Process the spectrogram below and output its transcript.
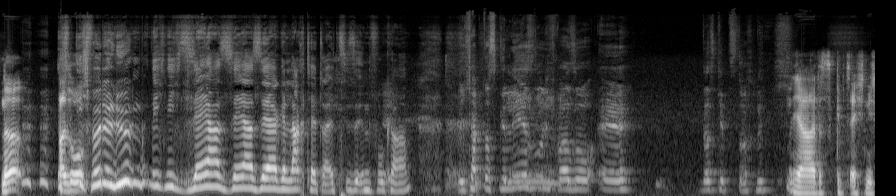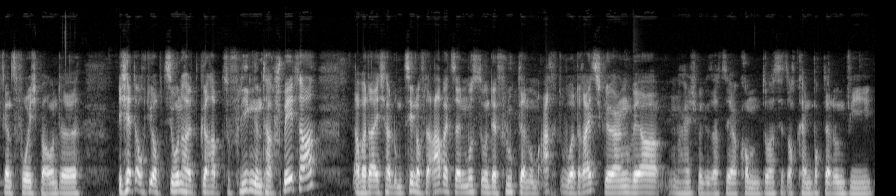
Ne? Also, ich, ich würde lügen, wenn ich nicht sehr, sehr, sehr gelacht hätte, als diese Info kam. Ich habe das gelesen und ich war so, ey, das gibt's doch nicht. ja, das gibt's echt nicht, ganz furchtbar. Und äh, ich hätte auch die Option halt gehabt zu fliegen einen Tag später, aber da ich halt um 10 auf der Arbeit sein musste und der Flug dann um 8.30 Uhr gegangen wäre, habe ich mir gesagt, so, ja komm, du hast jetzt auch keinen Bock dann irgendwie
